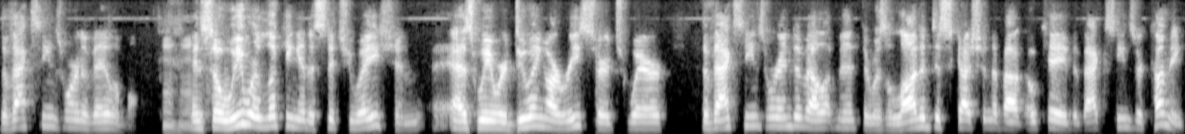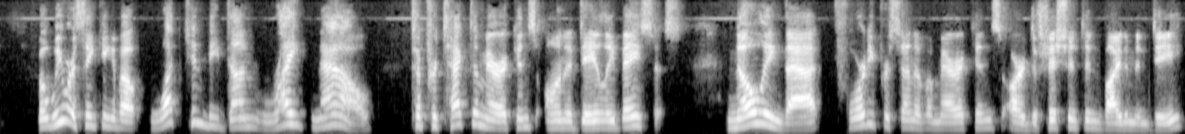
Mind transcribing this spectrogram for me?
the vaccines weren't available. Mm-hmm. And so we were looking at a situation as we were doing our research where the vaccines were in development. There was a lot of discussion about, okay, the vaccines are coming. But we were thinking about what can be done right now to protect Americans on a daily basis, knowing that 40% of Americans are deficient in vitamin D,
